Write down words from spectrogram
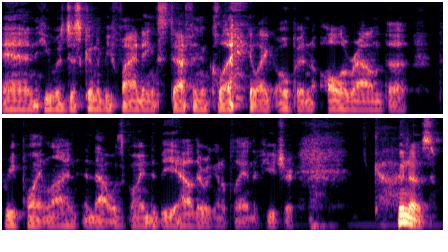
and he was just going to be finding Steph and Clay like open all around the three point line, and that was going to be how they were going to play in the future. God. Who knows?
